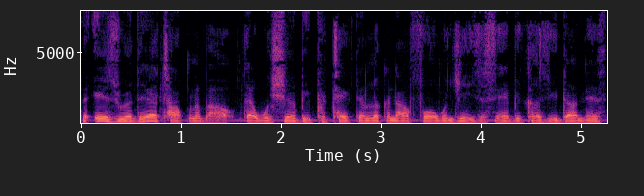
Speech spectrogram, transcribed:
The Israel they're talking about that we should be protecting, looking out for when Jesus said, because you done this,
